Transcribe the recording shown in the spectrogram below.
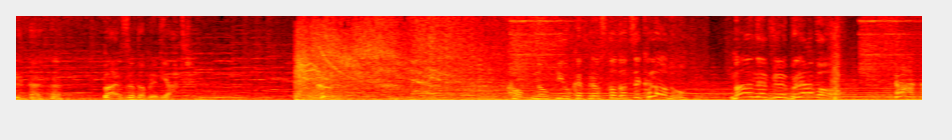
Bardzo dobry wiatr. Kopnął piłkę prosto do cyklonu. Manewr brawo! Tak!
